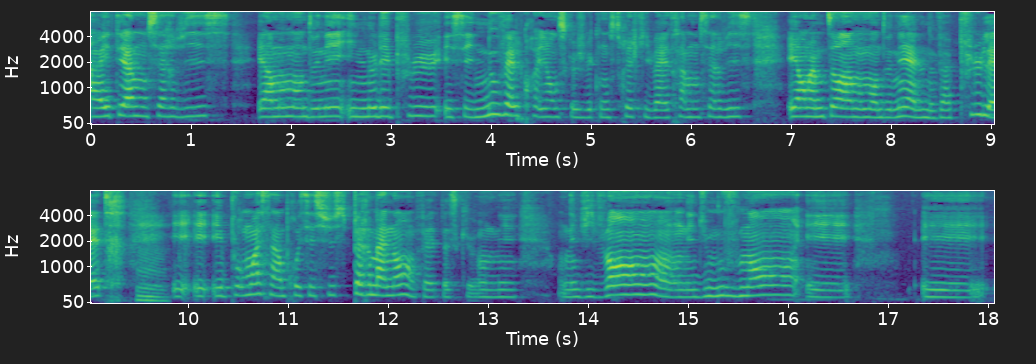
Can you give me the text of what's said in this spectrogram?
a été à mon service et à un moment donné, il ne l'est plus et c'est une nouvelle croyance que je vais construire qui va être à mon service et en même temps, à un moment donné, elle ne va plus l'être. Hmm. Et, et, et pour moi, c'est un processus permanent en fait, parce qu'on est, on est vivant, on est du mouvement et, et,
